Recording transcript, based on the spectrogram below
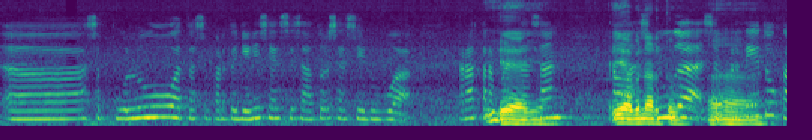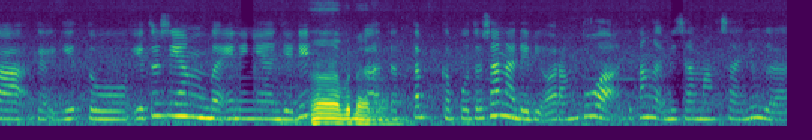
uh, 10 atau seperti jadi sesi 1 sesi 2 karena iya, terbatasan yeah, yeah. yeah, benar juga tuh. seperti uh. itu kak kayak gitu itu sih yang mbak ininya jadi uh, benar. Uh, tetap keputusan ada di orang tua kita nggak bisa maksa juga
